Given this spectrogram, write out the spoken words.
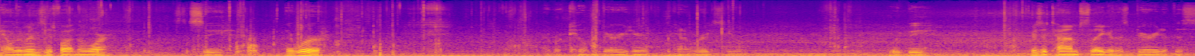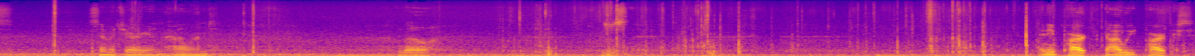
Heldermans that fought in the war? Let's see. There were. That were killed and buried here? It's kind of weird to see them. Would be. There's a Tom Slager that's buried at this cemetery in Holland. No. Just Any park, Dawit Parks?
